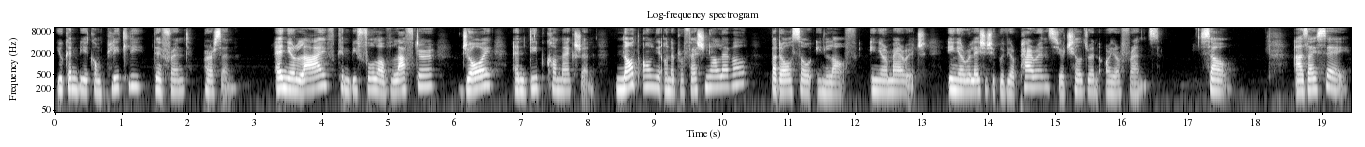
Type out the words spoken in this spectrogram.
you can be a completely different person. And your life can be full of laughter, joy, and deep connection, not only on a professional level, but also in love, in your marriage, in your relationship with your parents, your children, or your friends. So, as I say,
